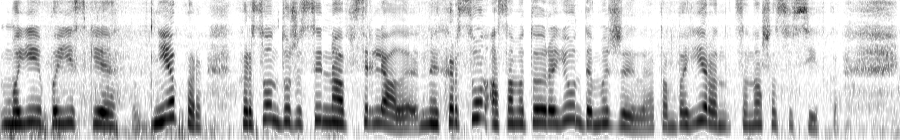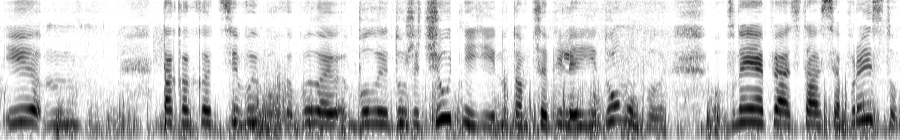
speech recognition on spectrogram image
моєї поїздки в Дніпр Херсон дуже сильно обстріляли. Не Херсон, а саме той район, де ми жили. А там Багіра це наша сусідка. І так як ці вибухи були, були дуже чутні їй, ну там це біля її дому були, в неї опять стався приступ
